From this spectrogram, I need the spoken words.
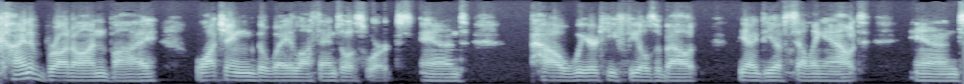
kind of brought on by watching the way Los Angeles works and how weird he feels about the idea of selling out and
